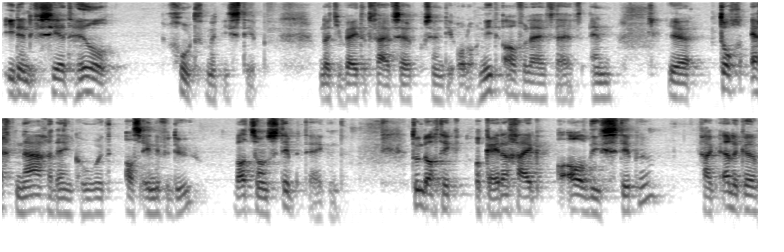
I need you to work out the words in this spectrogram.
identificeert heel goed met die stip. Omdat je weet dat 75% die oorlog niet overleefd heeft. En je toch echt nagedenken hoe het als individu, wat zo'n stip betekent. Toen dacht ik, oké, dan ga ik al die stippen, ga ik elke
